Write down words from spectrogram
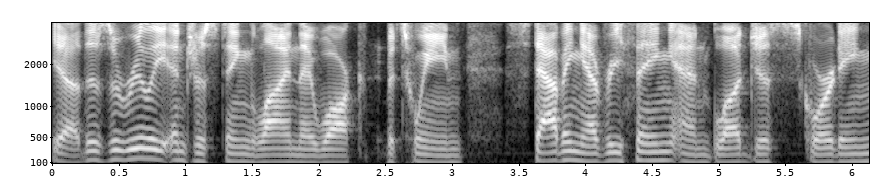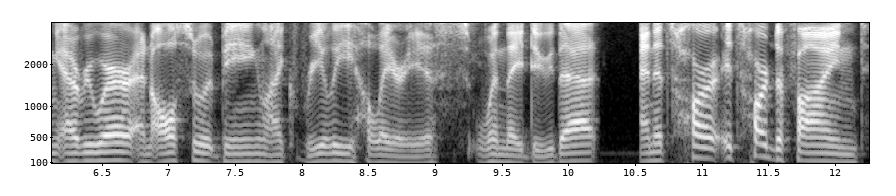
Yeah, there's a really interesting line they walk between stabbing everything and blood just squirting everywhere and also it being like really hilarious when they do that. And it's hard it's hard to find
